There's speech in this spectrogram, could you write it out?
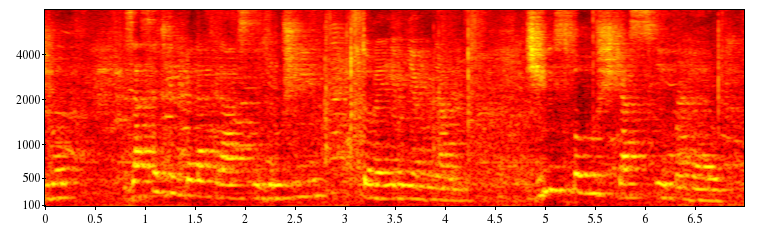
Život, zasadili veľa krásnych ruží, ktoré jemne voňali. Žili spolu šťastne dlhé roky.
